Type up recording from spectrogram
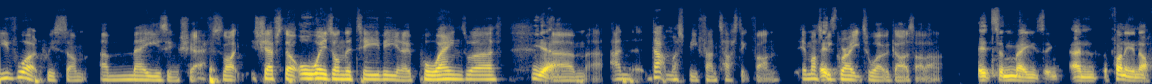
you've worked with some amazing chefs, like chefs that are always on the TV. You know, Paul Ainsworth. Yeah, Um, and that must be fantastic fun. It must be great to work with guys like that. it's amazing. And funny enough,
